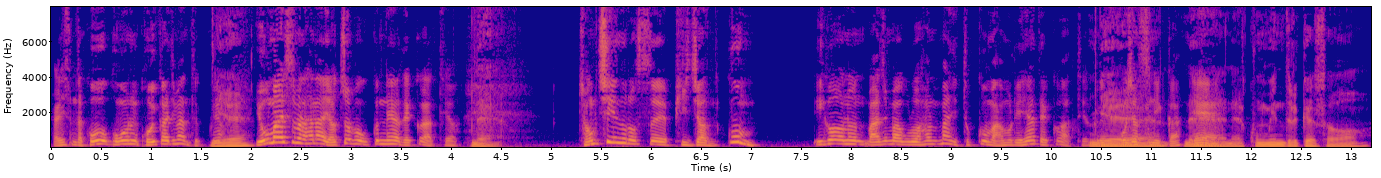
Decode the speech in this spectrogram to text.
알겠습니다. 고, 그거는 거기까지만 듣고요. 예. 요 말씀을 하나 여쭤보고 끝내야 될 것 같아요. 네. 정치인으로서의 비전, 꿈 이거는 마지막으로 한마디 듣고 마무리해야 될 것 같아요. 예. 오셨으니까. 네, 예. 네. 국민들께서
